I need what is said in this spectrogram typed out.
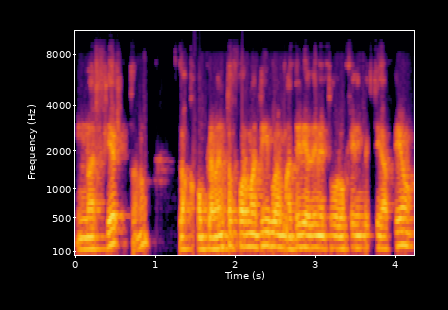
no es cierto, ¿no? Los complementos formativos en materia de metodología de investigación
